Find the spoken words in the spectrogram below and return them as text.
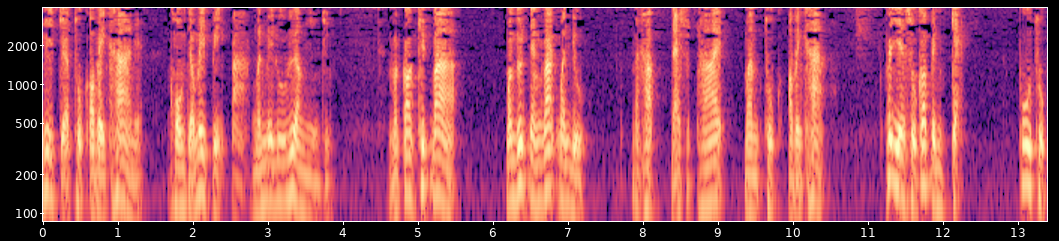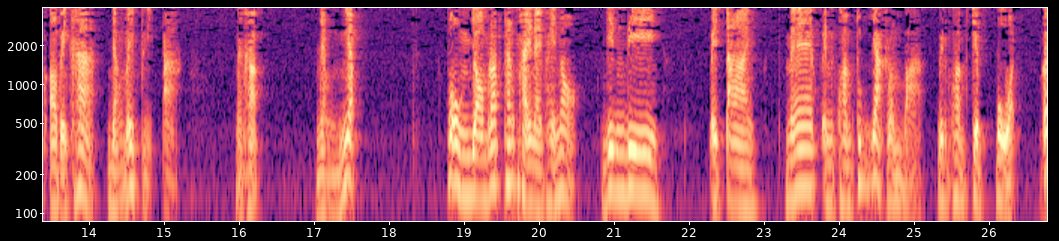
ที่จะถูกเอาไปฆ่าเนี่ย คงจะไม่ปิปาก มันไม่รู้เรื่องจริงๆ มันก็คิดว่ามนุษย์ยังรักมันอยู่นะครับ แต่สุดท้ายมันถูกเอาไปฆ่า พระเยซูก็เป็นแกะผู้ถูกเอาไปฆ่าอย่างไม่ปริปากนะครับ อย่างเงียบ พระองค์ยอมรับทั้งภายในภายนอก ยินดีไปตาย แม้เป็นความทุกข์ยากลำบาก เป็นความเจ็บปวด ก็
